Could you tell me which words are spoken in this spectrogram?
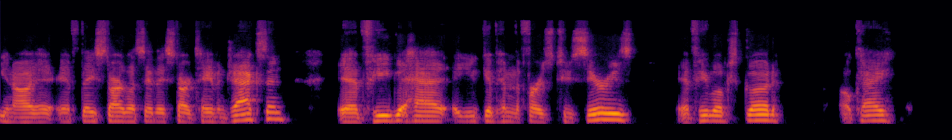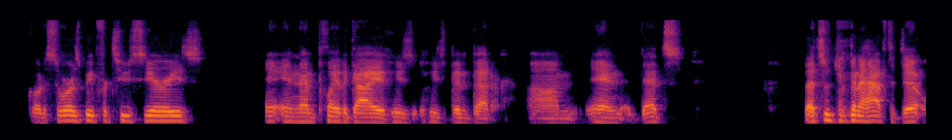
you know, if they start, let's say they start Tayven Jackson, if he had, you give him the first two series. If he looks good, okay, go to Sorsby for two series, and, and then play the guy who's who's been better. Um, and that's that's what you're going to have to do.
